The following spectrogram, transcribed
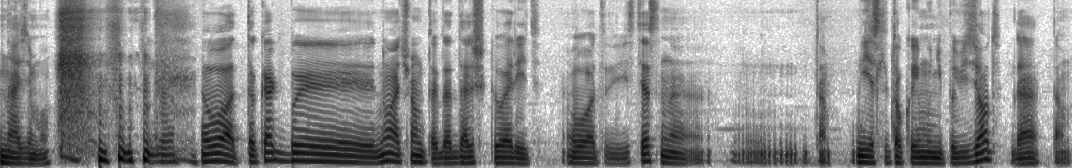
на зиму, вот, то как бы, ну, о чем тогда дальше говорить? Вот, естественно, там, если только ему не повезет, да, там,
